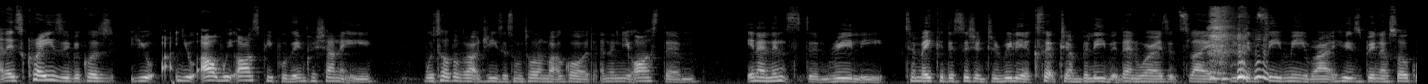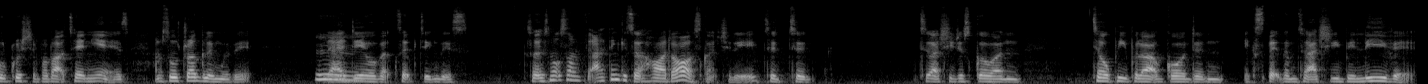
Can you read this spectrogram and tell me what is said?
and it's crazy because you you are we ask people in christianity we tell them about jesus and we tell them about god and then you ask them in an instant really to make a decision to really accept it and believe it then whereas it's like you can see me right who's been a so-called christian for about 10 years i'm still struggling with it the Mm. idea of accepting this so it's not something i think it's a hard ask actually to to to actually just go and tell people about god and expect them to actually believe it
